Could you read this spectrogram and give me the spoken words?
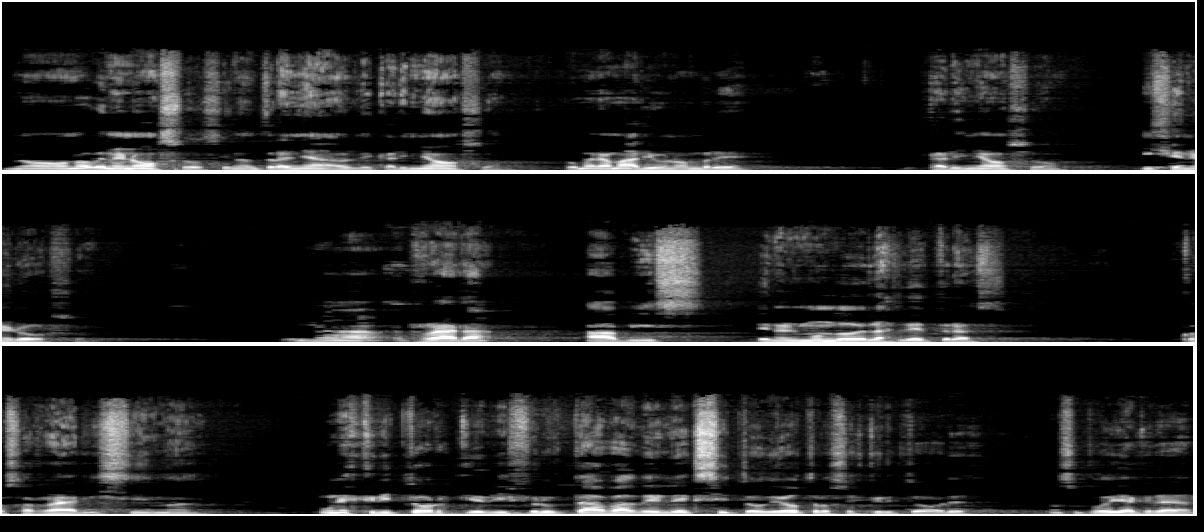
no, no venenoso, sino entrañable, cariñoso, como era Mario, un hombre cariñoso y generoso. Una rara avis en el mundo de las letras, cosa rarísima, un escritor que disfrutaba del éxito de otros escritores, no se podía creer.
